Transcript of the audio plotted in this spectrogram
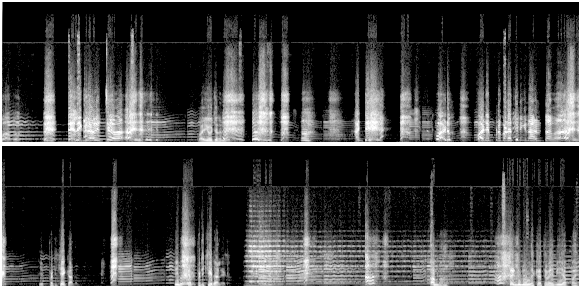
బాబు టెలిగ్రామ్ ప్రయోజనం లేదు. అంటే వాడు వాడు ఇప్పుడు కూడా తిరిగి రాంటావా ఇప్పటికే కాదమ్మా. ఇంకెప్పటికీ రాలేడు. అమ్మా రెండు నెలల క్రితమే నీ అబ్బాయి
